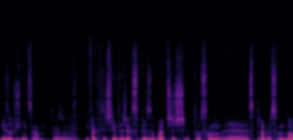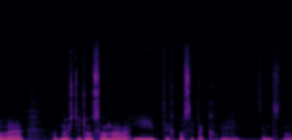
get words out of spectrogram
Jest różnica. Rozumiem. I faktycznie też jak sobie zobaczysz, to są e, sprawy sądowe odnośnie Johnsona i tych posypek. Mhm. Więc no,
